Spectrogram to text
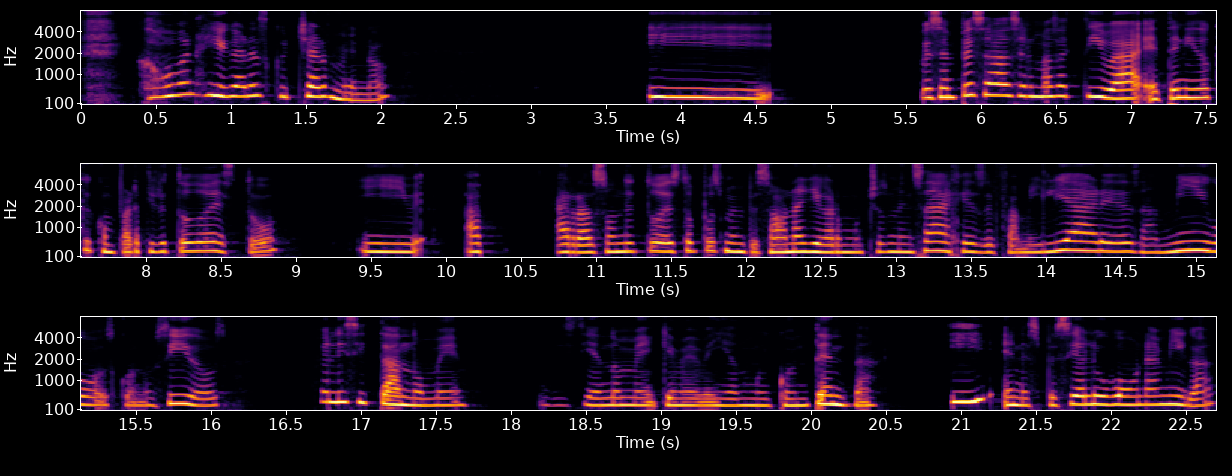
¿Cómo van a llegar a escucharme, no? Y pues he empezado a ser más activa, he tenido que compartir todo esto y a, a, razón de todo esto pues me empezaron a llegar muchos mensajes de familiares, amigos, conocidos, felicitándome, diciéndome que me veían muy contenta y en especial hubo una amiga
